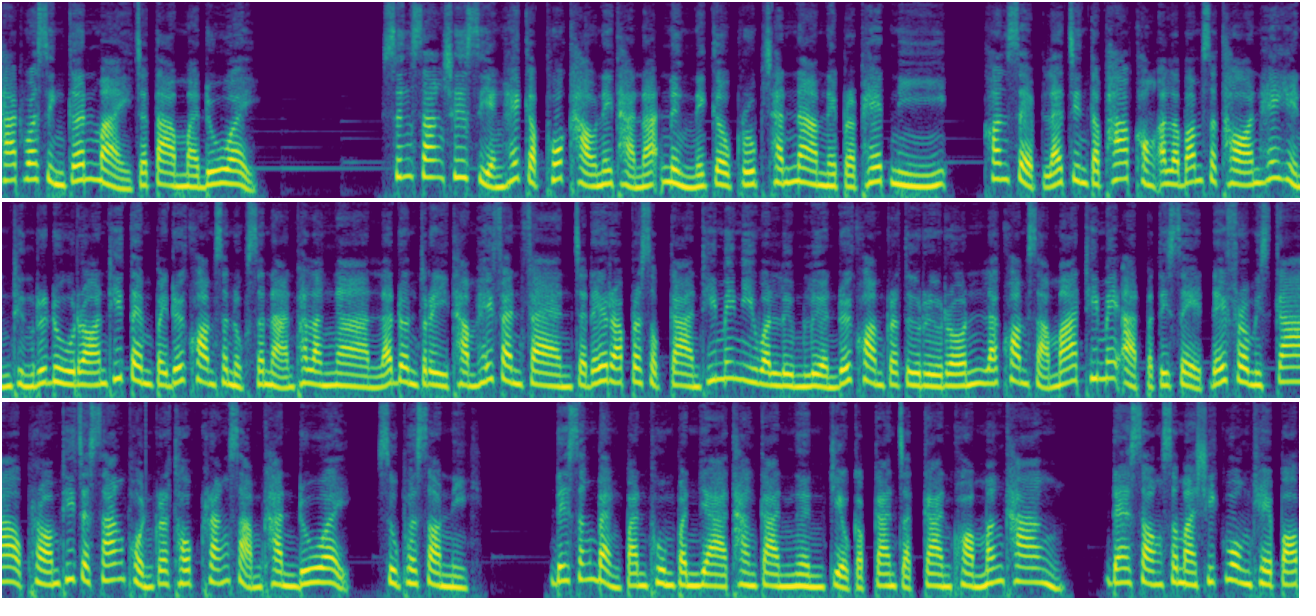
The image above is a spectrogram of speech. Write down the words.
คาดว่าซิงเกิลใหม่จะตามมาด้วย ซึ่งสร้างชื่อเสียงให้กับพวกเขาในฐานะหนึ่งในเกิร์ลกรุ๊ปชั้นนำในประเภทนี้ คอนเซปต์และจินตภาพของอัลบั้มสะท้อนให้เห็นถึงฤดูร้อนที่เต็มไปด้วยความสนุกสนานพลังงาน และดนตรีทำให้แฟน ๆ จะได้รับประสบการณ์ที่ไม่มีวันลืมเลือนด้วยความกระตือรือร้น และความสามารถที่ไม่อาจปฏิเสธได้ฟรอมิสก้าพร้อมที่จะสร้างผลกระทบครั้งสำคัญด้วยซูเปอร์ซอนิกได้สร้างแบ่งปันภูมิปัญญาทางการเงินเกี่ยวกับการจัดการความมั่งคั่ง แดซองสมาชิกวงเคป๊อป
